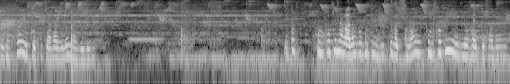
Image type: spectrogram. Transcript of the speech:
এই দেখো, এই কপি চারাগুলো লাগিয়ে দেবো। এটা ফুলকপি না বাঁধাকপি ঠিক বুঝতে পারছি না। ফুলকপি এগুলো হয়তো সাধারণত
